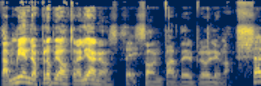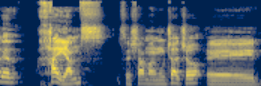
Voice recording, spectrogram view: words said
También los propios australianos Sí. son parte del problema. Jared Hyams, se llama el muchacho, eh,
